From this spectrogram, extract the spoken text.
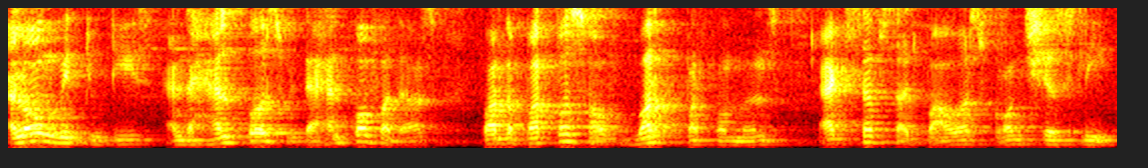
along with duties and the helpers with the help of others for the purpose of work performance accept such powers consciously.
